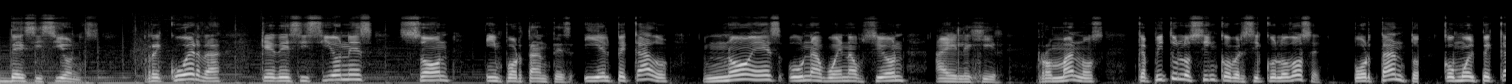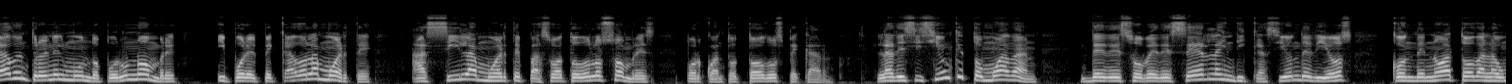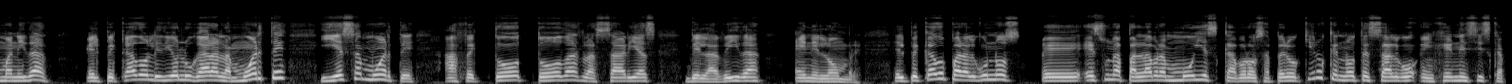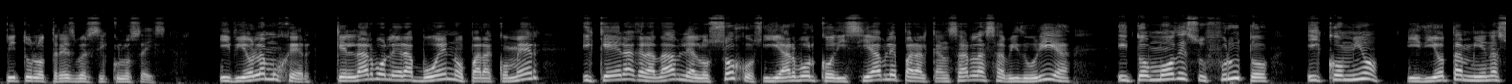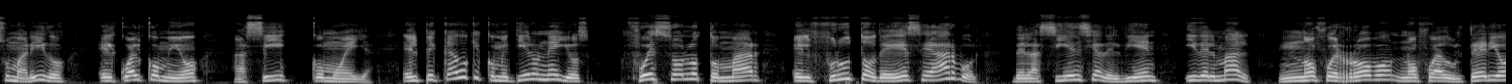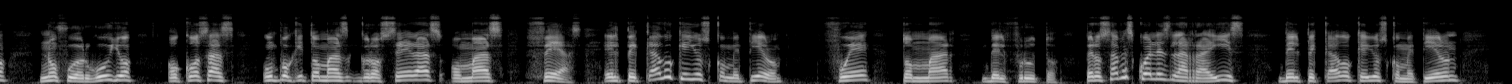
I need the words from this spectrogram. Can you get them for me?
Decisiones. Recuerda que decisiones son importantes y el pecado no es una buena opción a elegir. Romanos capítulo 5 versículo 12. Por tanto, como el pecado entró en el mundo por un hombre y por el pecado la muerte, así la muerte pasó a todos los hombres por cuanto todos pecaron. La decisión que tomó Adán de desobedecer la indicación de Dios condenó a toda la humanidad. El pecado le dio lugar a la muerte y esa muerte afectó todas las áreas de la vida en el hombre. El pecado para algunos eh, es una palabra muy escabrosa, pero quiero que notes algo en Génesis capítulo 3 versículo 6. Y vio la mujer que el árbol era bueno para comer y que era agradable a los ojos y árbol codiciable para alcanzar la sabiduría, y tomó de su fruto y comió, y dio también a su marido, el cual comió así como ella. El pecado que cometieron ellos fue sólo tomar el fruto de ese árbol, de la ciencia del bien y del mal. No fue robo, no fue adulterio, no fue orgullo o cosas un poquito más groseras o más feas. El pecado que ellos cometieron fue tomar del fruto. Pero ¿sabes cuál es la raíz del pecado que ellos cometieron?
